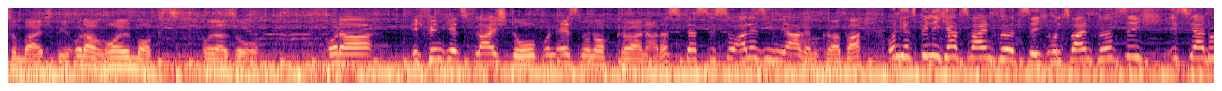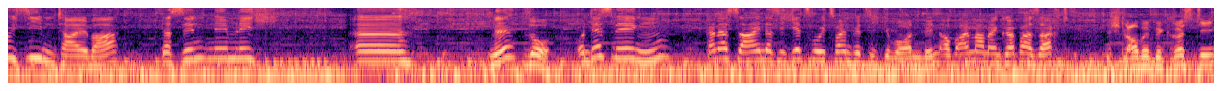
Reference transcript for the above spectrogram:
zum Beispiel oder Rollmops oder so. Oder ich finde jetzt Fleisch doof und esse nur noch Körner. Das, das ist so alle sieben Jahre im Körper. Und jetzt bin ich ja 42 und 42 ist ja durch sieben teilbar. Das sind nämlich, äh, ne? So. Und deswegen kann das sein, dass ich jetzt, wo ich 42 geworden bin, auf einmal mein Körper sagt, ich glaube, Big Rösti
